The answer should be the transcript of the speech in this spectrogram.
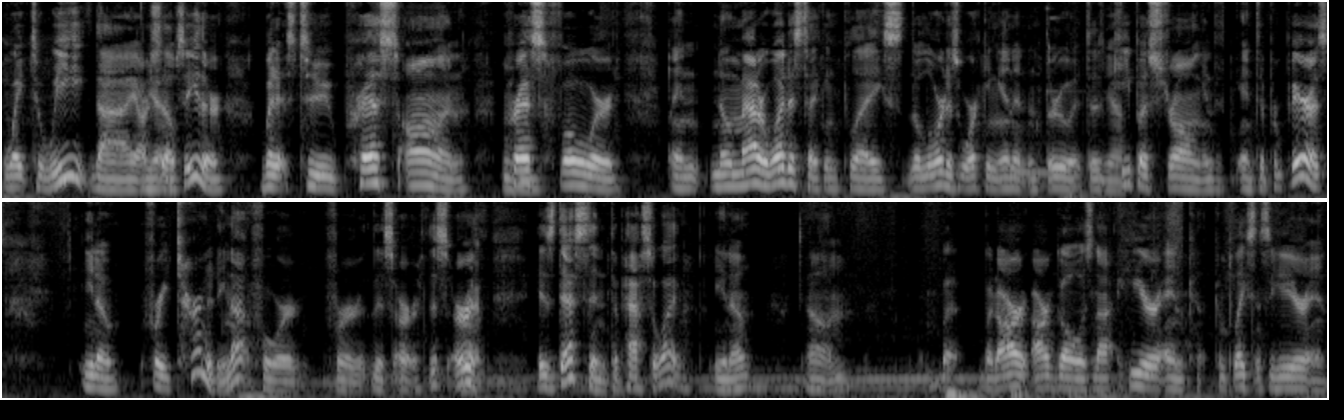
wait till we die ourselves either but it's to press on press forward and no matter what is taking place the lord is working in it and through it to Yeah. keep us strong and to, and to prepare us you know for eternity not for for this earth this earth is destined to pass away you know um but but our our goal is not here and c- complacency here and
